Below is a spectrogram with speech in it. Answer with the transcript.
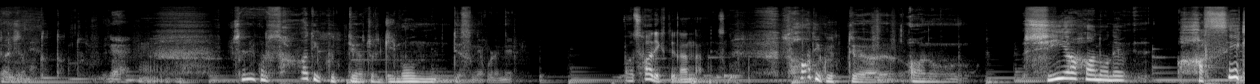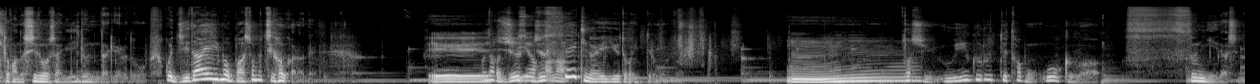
大事なもんだったというね。ちなみにこのサーディクっていうのはちょっと疑問ですね、これね。サーディクって何なんですか？サーディクって、あの、シーア派のね、8世紀とかの指導者にいるんだけれど、これ時代も場所も違うからね。えー、なんか 10, シーア派な10世紀の英雄とか言ってるもんね。うーん。だし、ウイグルって多分多くはスンニーだしね。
